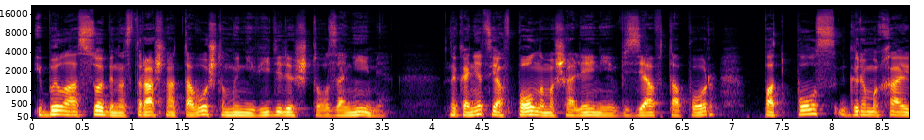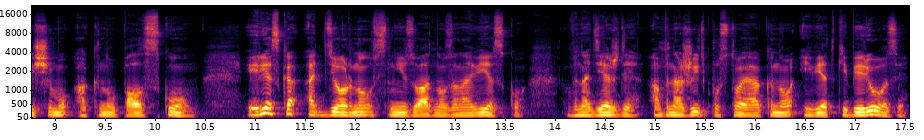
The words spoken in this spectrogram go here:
И было особенно страшно от того, что мы не видели, что за ними. Наконец я в полном ошалении, взяв топор, подполз к громыхающему окну ползком и резко отдернул снизу одну занавеску, в надежде обнажить пустое окно и ветки березы,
